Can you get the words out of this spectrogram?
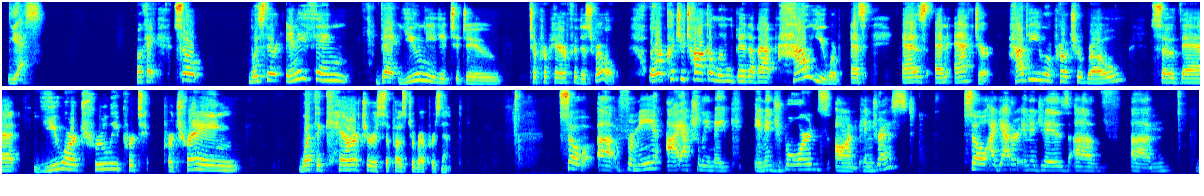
Yes. Okay. So was there anything that you needed to do to prepare for this role? Or could you talk a little bit about how you were as as an actor, how do you approach a role so that you are truly portraying what the character is supposed to represent? So, uh, for me, I actually make image boards on Pinterest. So, I gather images of um,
